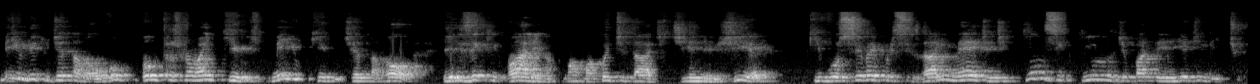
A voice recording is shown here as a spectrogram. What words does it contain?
meio litro de etanol, vamos, transformar em quilos, meio quilo de etanol, eles equivalem a uma, uma quantidade de energia que você vai precisar, em média, de 15 quilos de bateria de lítio.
